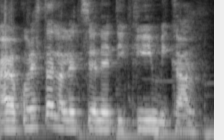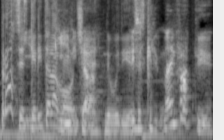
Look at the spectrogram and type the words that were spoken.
Eh, questa è la lezione di chimica. Però si è schierita la Chimica. voce, devo dire. Schi- Ma infatti,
